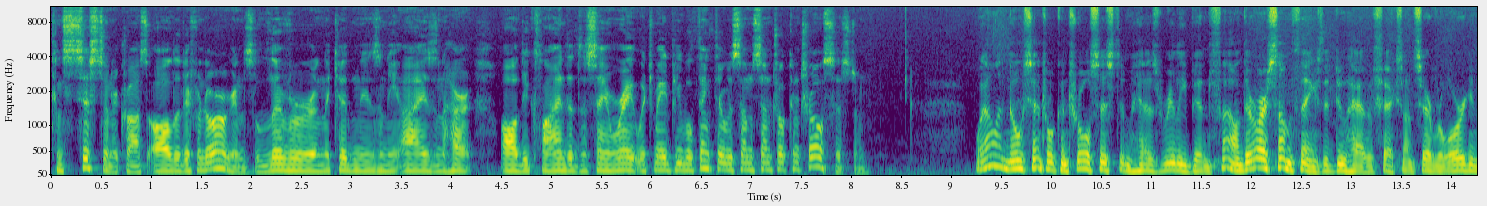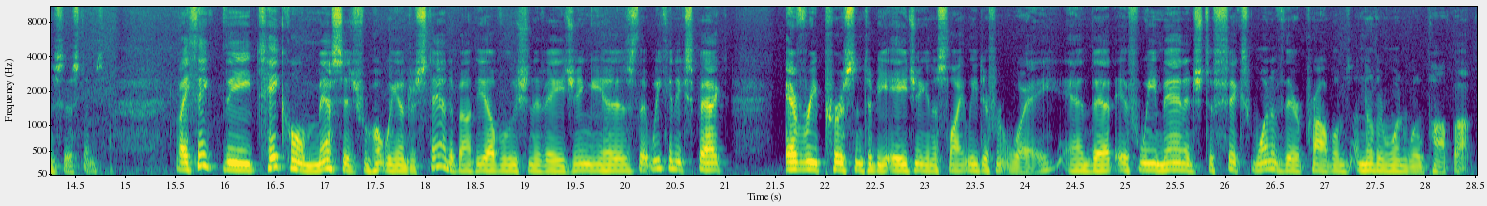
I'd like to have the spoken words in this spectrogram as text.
consistent across all the different organs. The liver and the kidneys and the eyes and the heart all declined at the same rate, which made people think there was some central control system. Well, no central control system has really been found. There are some things that do have effects on several organ systems. But I think the take home message from what we understand about the evolution of aging is that we can expect every person to be aging in a slightly different way, and that if we manage to fix one of their problems, another one will pop up.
